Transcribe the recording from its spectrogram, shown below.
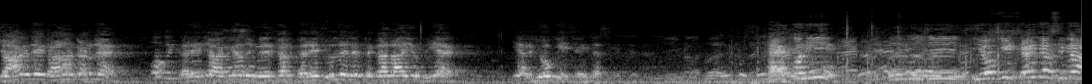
ਜਾਗਦੇ ਗਾਲਾਂ ਕੱਢਦਾ ਉਹ ਘਰੇ ਜਾ ਕੇ ਉਹਦੇ ਮੇਰੇ ਘਰ ਘਰੇ ਚੁੱਲ੍ਹੇ ਦੇ ਤੇ ਗੱਲ ਆਈ ਹੁੰਦੀ ਹੈ। ਯਾਰ ਯੋਗੀ ਚਾਹੀਦਾ ਸੀ ਹੈ ਕੋ ਨਹੀਂ ਯੋਗੀ ਚਾਹੀਦਾ ਸੀਗਾ।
